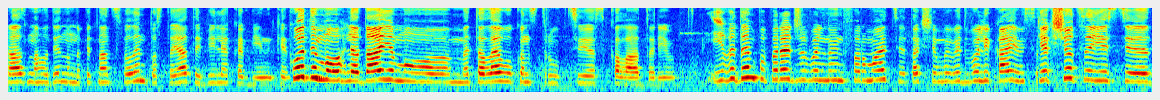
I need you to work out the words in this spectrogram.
раз на годину на 15 хвилин, постояти біля кабінки. Ходимо, оглядаємо металеву конструкцію ескалаторів і ведемо попереджувальну інформацію, так що ми відволікаємося. Якщо це є е,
